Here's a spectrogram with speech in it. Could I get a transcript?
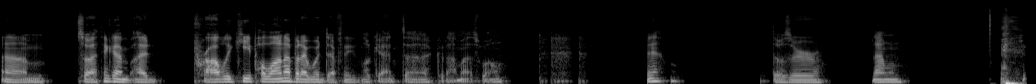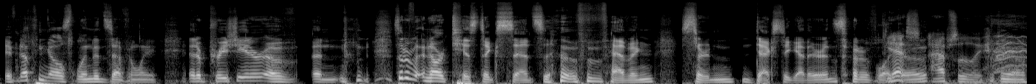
Um, so I think I'm I'd probably keep Halana, but I would definitely look at uh, Kodama as well. Yeah. those are that one. if nothing else, Lyndon's definitely an appreciator of an sort of an artistic sense of having certain decks together and sort of like yes, a, absolutely. yeah.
